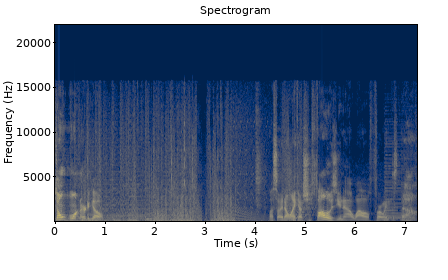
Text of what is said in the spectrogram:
don't want her to go. Also, I don't like how she follows you now while throwing... Oh.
